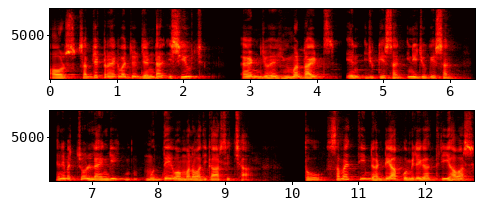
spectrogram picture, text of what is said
और सब्जेक्ट रहेगा जो जेंडर इश्यूज़ एंड जो है human rights in education in education. यानी बच्चों, लैंगिक मुद्दे व मानवाधिकार शिक्षा। तो समय तीन घंटे आपको मिलेगा थ्री हावर्स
